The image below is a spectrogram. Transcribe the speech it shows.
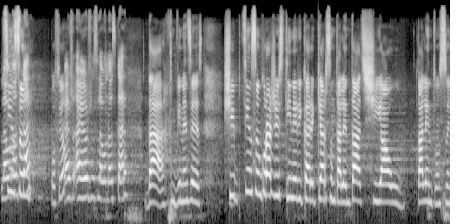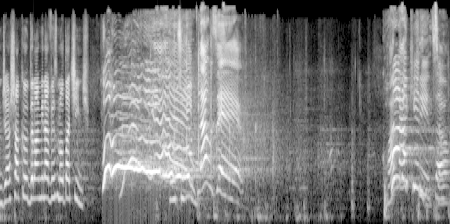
La țin un să... Oscar? Poftim? Ai, ai ajuns la un Oscar? Da, bineînțeles. Și țin să încurajez tinerii care chiar sunt talentați și au talentul în sânge, așa că de la mine aveți nota 5. Mulțumim! Aplauze! Coana Chiriță,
